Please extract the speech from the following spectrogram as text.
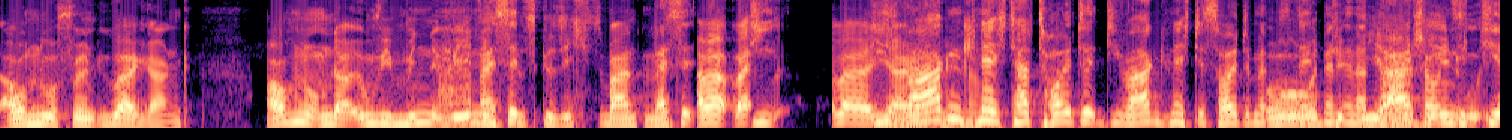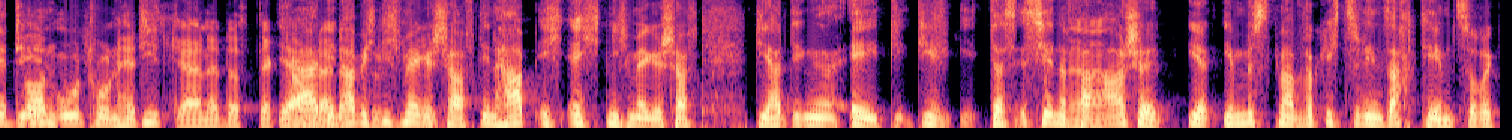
auch nur für einen Übergang. Auch nur, um da irgendwie min Ah, wenigstens weißt du- Gesicht zu machen. Weißt du, aber, die- aber Die ja, ja, Wagenknecht hat heute, die Wagenknecht ist heute mit genau. Oh, Statement in der ja, Tagesschau den, zitiert den worden. O-Ton hätte Die- ich gerne. Dass der kam Ja, den habe ich nicht mehr geschafft. Den habe ich echt nicht mehr geschafft. Die hat den, ey, die, die, das ist hier eine Verarsche. Ihr, ihr müsst mal wirklich zu den Sachthemen zurück.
